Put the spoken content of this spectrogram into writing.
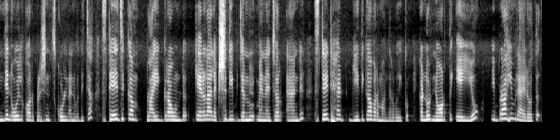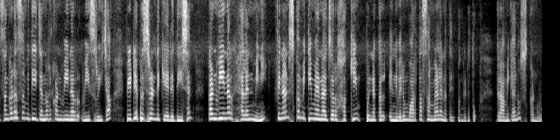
ഇന്ത്യൻ ഓയിൽ കോർപ്പറേഷൻ സ്കൂളിന് അനുവദിച്ച stage cum play ground Kerala Lakshadweep general manager and state head Geethika Varma നിർവഹിക്കും. കണ്ണൂർ നോർത്ത് എ ഇബ്രാഹിം രായരോത്ത് സംഘടക സമിതി general convener V Sreeja P T A president K Ratheesan convener Helen Mini finance committee manager Hakeem Punnakkal എന്നിവരും വാർത്താ സമ്മേളനത്തിൽ പങ്കെടുത്തു. Gramika news Kannur.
